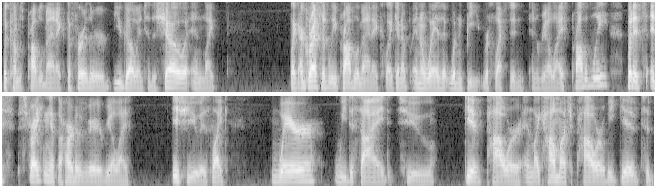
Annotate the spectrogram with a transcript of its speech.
becomes problematic the further you go into the show and like like aggressively problematic like in a, in a way that wouldn't be reflected in, in real life probably. But it's it's striking at the heart of a very real life issue is like where we decide to give power and like how much power we give to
